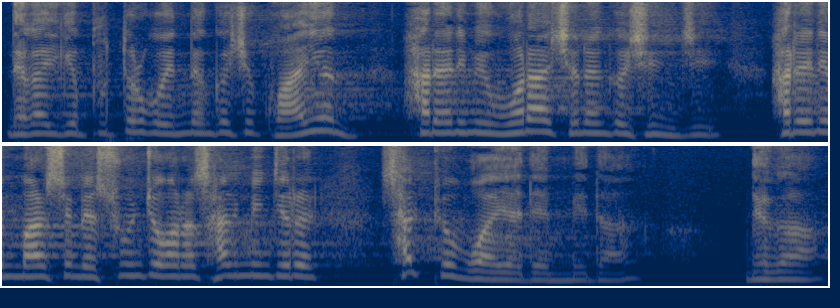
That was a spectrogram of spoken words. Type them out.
내가 이게 붙들고 있는 것이 과연 하나님이 원하시는 것인지 하나님 말씀에 순종하는 삶인지를 살펴보아야 됩니다. 내가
